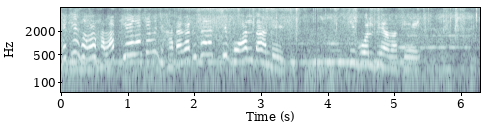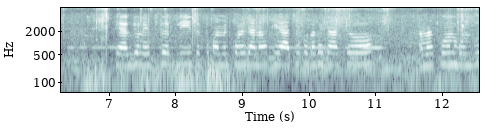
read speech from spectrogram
দেখেছিস আমার হালাত কি হয়ে গেছে? আমি ঝাঁটাঘাটি ছাড়াচ্ছি, বল তাহলে। কি বলবি আমাকে? কে একজন এসছে প্লিজ একটু কমেন্ট করে জানাও, কে আছো, কোথা থেকে আছো? আমার কোন বন্ধু?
